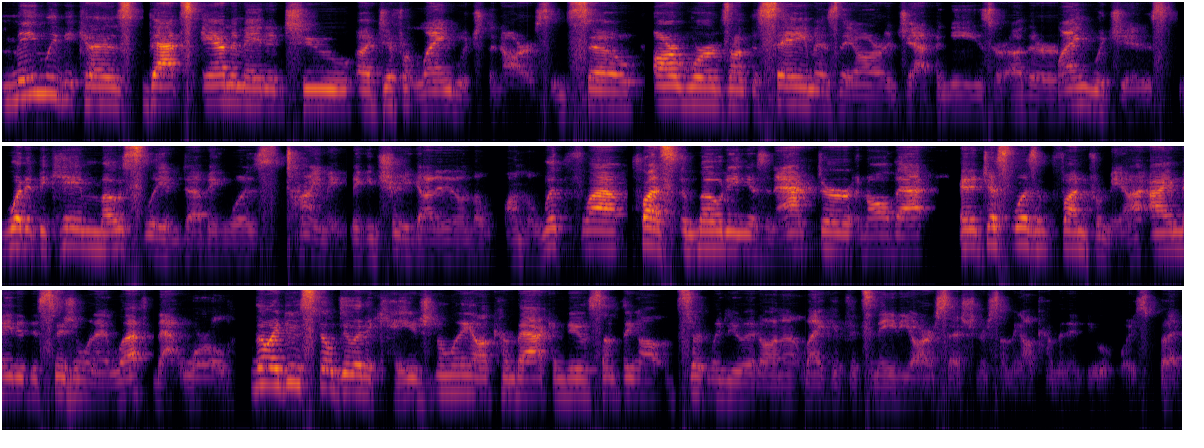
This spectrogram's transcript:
mainly because that's animated to a different language than ours. And so our words aren't the same as they are in Japanese or other languages. What it became mostly in dubbing was timing, making sure you got it in on the on the lip flap, plus emoting as an actor and all that and it just wasn't fun for me. I, I, made a decision when I left that world. Though I do still do it occasionally. I'll come back and do something. I'll certainly do it on a, like if it's an ADR session or something, I'll come in and do a voice. But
